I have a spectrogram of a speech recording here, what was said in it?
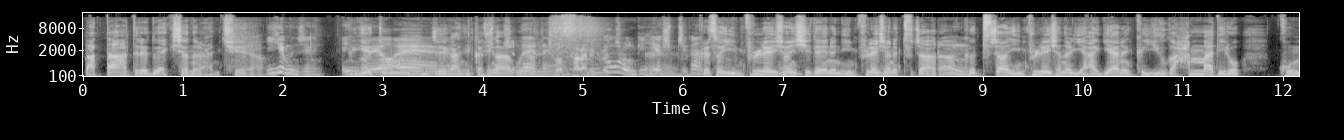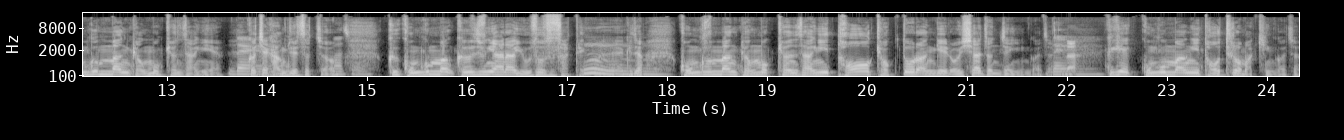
맞다 하더라도 액션 을 안 취해요. 이게 문제인 그게 거예요. 좀 예. 문제가 아닐까 생각하고요. 네, 네. 그렇죠. 사람이 그렇죠. 옮기기가 네. 쉽지가. 그래서 인플레이션 시대에는 인플레이션에 투자하라. 음. 그 투자 인플레이션을 야기하는 그 이유가 한마디로 공급망 병목 현상이에요. 네. 그거 제가 강조했었죠. 맞아요. 그 공급망 그 중에 하나가 요소수 사태인 거예요. 음, 그죠? 음. 공급망 병목 현상이 더 격돌한 게 러시아 전쟁인 거죠. 네. 네. 그게 공급망이 더 틀어막힌 거죠.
